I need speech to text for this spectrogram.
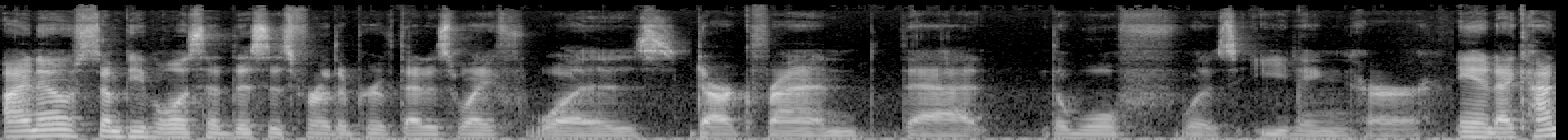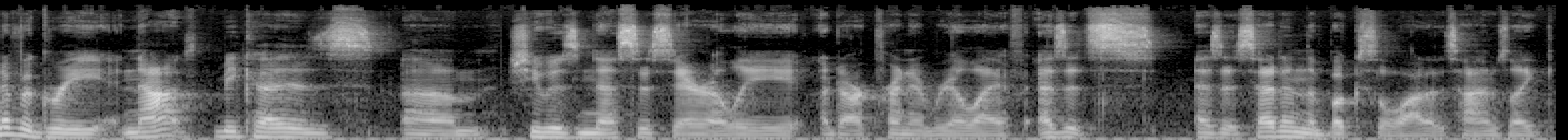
I know some people have said this is further proof that his wife was dark friend that the wolf was eating her, and I kind of agree. Not because um, she was necessarily a dark friend in real life, as it's as it said in the books a lot of the times, like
